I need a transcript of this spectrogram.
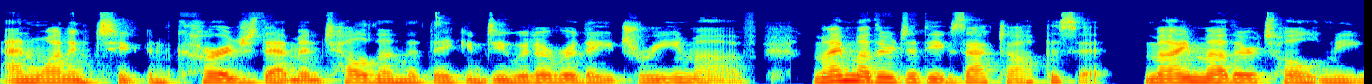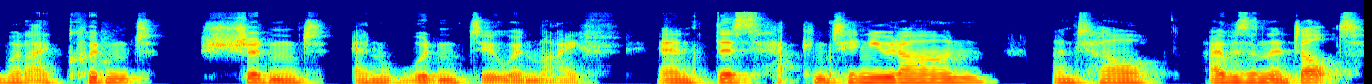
and wanting to encourage them and tell them that they can do whatever they dream of. My mother did the exact opposite. My mother told me what i couldn't shouldn't and wouldn't do in life. And this continued on until i was an adult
